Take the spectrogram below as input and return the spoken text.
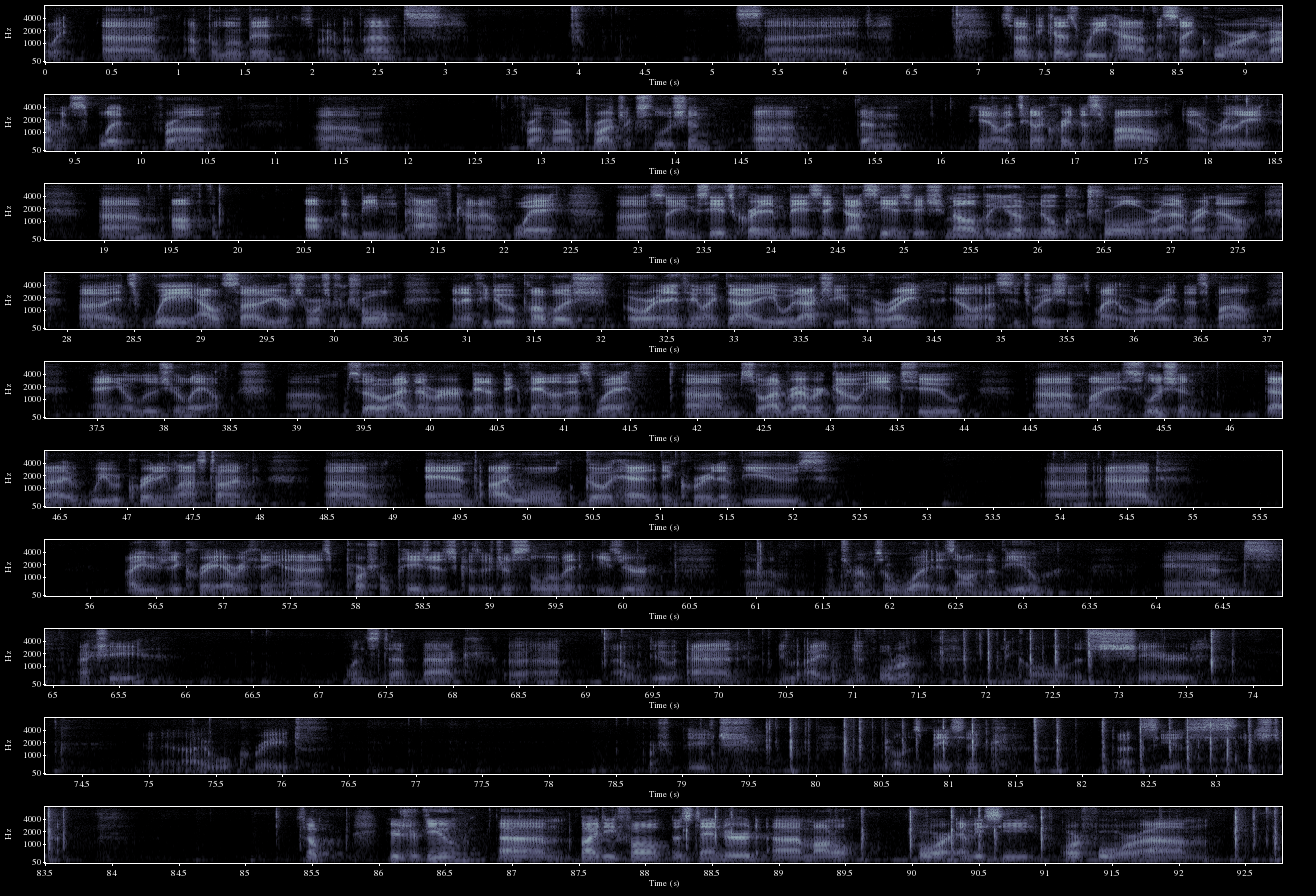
oh wait, um, up a little bit, sorry about that. Inside so because we have the Sitecore environment split from um, from our project solution, uh, then you know it's going to create this file in a really um, off the off the beaten path kind of way. Uh, so you can see it's created in basic.cshtml, but you have no control over that right now. Uh, it's way outside of your source control. And if you do a publish or anything like that, it would actually overwrite in a lot of situations, might overwrite this file and you'll lose your layout. Um, so I've never been a big fan of this way. Um, so I'd rather go into uh, my solution that I we were creating last time, um, and I will go ahead and create a views uh, add. I usually create everything as partial pages because they're just a little bit easier um, in terms of what is on the view. And actually, one step back, uh, I will do add new item, new folder and call this shared. And then I will create partial page, call this basic.cshtml. So here's your view. Um, by default, the standard uh, model for MVC or for um,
